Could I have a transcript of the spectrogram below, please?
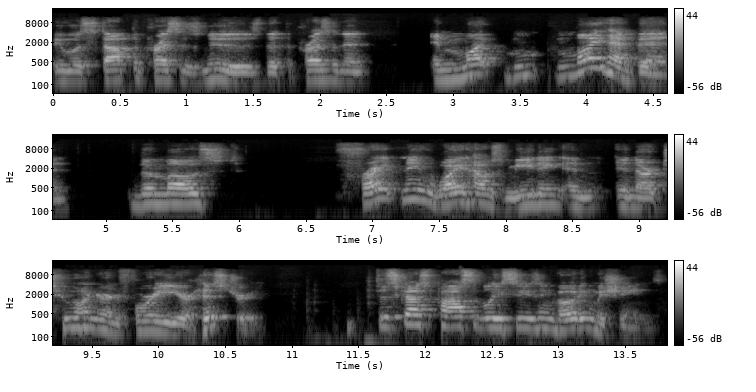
it was stop the press's news that the president in what might have been the most frightening White House meeting in, in our 240 year history, discussed possibly seizing voting machines.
